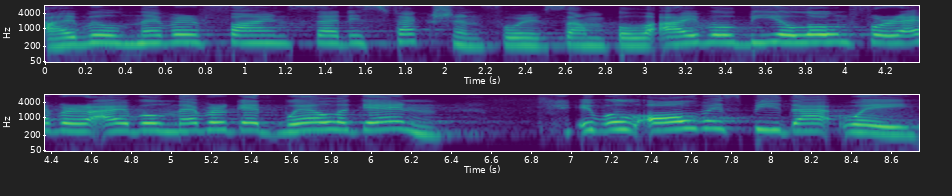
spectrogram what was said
I will never find satisfaction, for example. I will be alone forever. I will never get well again. It will always be that way.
